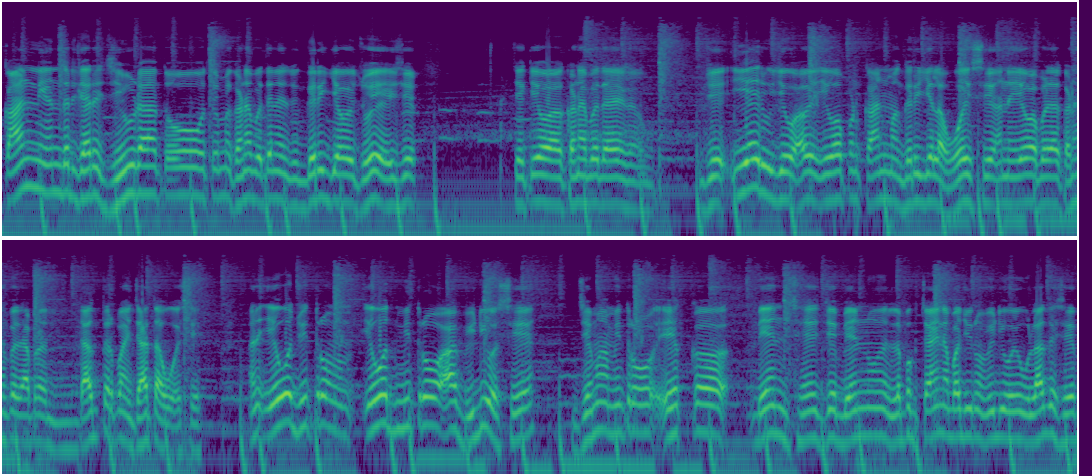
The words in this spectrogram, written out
કાનની અંદર જ્યારે જીવડા, તો તમે ઘણા બધાને ગરી ગયા હોય જોઈએ છે જે કેવા ઘણા બધા જે ઈયરું જેવો આવે એવા પણ કાનમાં ગરી ગયેલા હોય છે અને એવા બધા ઘણા બધા આપણે ડાક્ટર પાસે જતા હોય છે. અને એવો જ મિત્રો, એવો જ મિત્રો આ વીડિયો છે, જેમાં મિત્રો એક બેન છે, જે બેનનો લગભગ ચાઇના બાજુનો વીડિયો એવું લાગે છે,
